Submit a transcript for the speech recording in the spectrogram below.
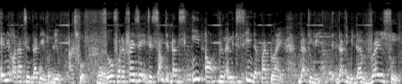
any other things that they've, they've asked for. Right. So for the fencing, it is something that is in our and it is in the pipeline. That will be that will be done very soon.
